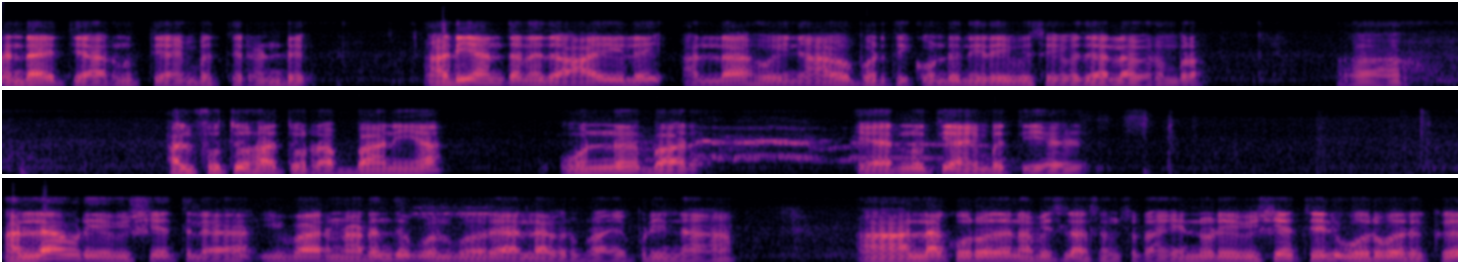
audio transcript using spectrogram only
ரெண்டாயிரத்தி அறுநூற்றி ஐம்பத்தி ரெண்டு. அடியான் தனது ஆயுளை அல்லாஹுவை ஞாபகப்படுத்தி கொண்டு நிறைவு செய்வது அல்லாஹ் விரும்புகிறான் அல் ஃபுத்துஹாத்து ரப்பானியா ஒன்று பார் இரநூத்தி ஐம்பத்தி ஏழு. அல்லாஹ்வுடைய விஷயத்தில் இவ்வாறு நடந்து கொள்பவரை அல்லாஹ் விரும்புகிறான் எப்படின்னா அல்லாஹ் கூறுவதை நபிஸ்லாசம் சொல்கிறான் என்னுடைய விஷயத்தில் ஒருவருக்கு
